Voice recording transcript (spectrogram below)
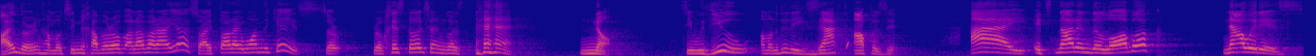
I learned Hamotzi Michavarov Alavaraya, so I thought I won the case. So Rav Chisda looks at him and goes, No. See, with you, I'm going to do the exact opposite. I, it's not in the law book, now it is.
